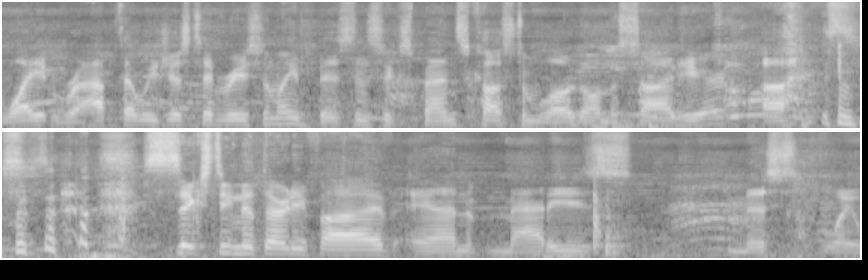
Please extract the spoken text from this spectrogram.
white wrap that we just did recently, business expense, custom logo on the side here. Uh, 16 to 35, and Maddie's mist, wait,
